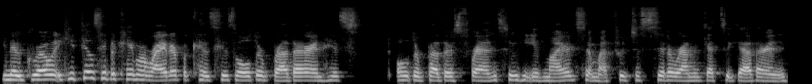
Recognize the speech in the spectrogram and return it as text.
you know, growing, he feels he became a writer because his older brother and his older brother's friends, who he admired so much, would just sit around and get together and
